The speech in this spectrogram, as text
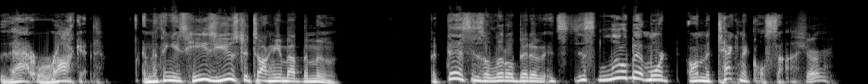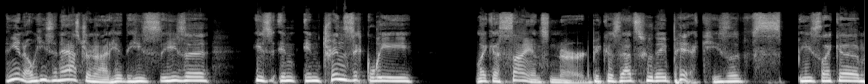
that rocket. And the thing is, he's used to talking about the moon. But this is a little bit of, it's just a little bit more on the technical side. Sure. You know, he's an astronaut. He, he's, he's a, he's in, intrinsically like a science nerd because that's who they pick. He's a, he's like a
